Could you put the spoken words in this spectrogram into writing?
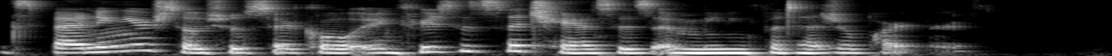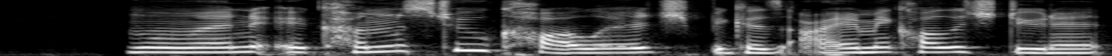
Expanding your social circle increases the chances of meeting potential partners. When it comes to college, because I am a college student,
